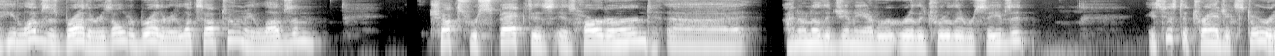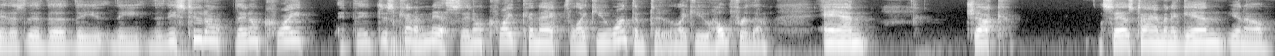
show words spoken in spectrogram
he loves his brother, his older brother. He looks up to him. He loves him. Chuck's respect is is hard earned. Uh, I don't know that Jimmy ever really truly receives it. It's just a tragic story. The the the the, the, the these two don't they don't quite they just kind of miss. They don't quite connect like you want them to, like you hope for them. And Chuck says time and again, you know,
